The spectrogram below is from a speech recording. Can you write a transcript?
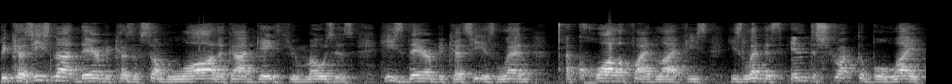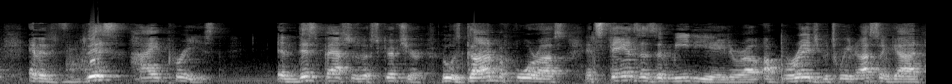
because he's not there because of some law that God gave through Moses. He's there because he has led a qualified life. He's, he's led this indestructible life. And it's this high priest in this passage of scripture who has gone before us and stands as a mediator, a, a, bridge between us and God,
